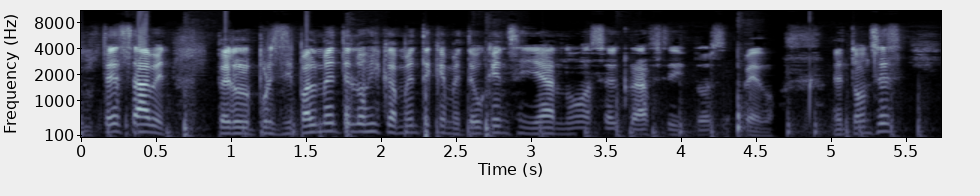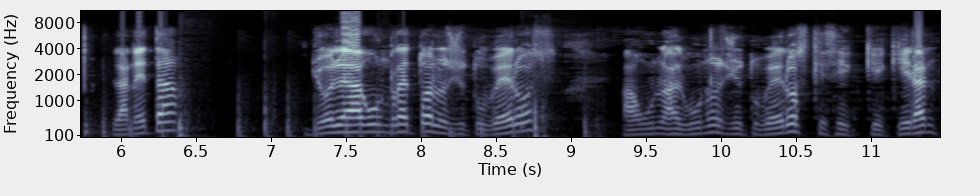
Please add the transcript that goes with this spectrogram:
ustedes saben, pero principalmente lógicamente que me tengo que enseñar, ¿no? A hacer crafting y todo ese pedo. Entonces, la neta, yo le hago un reto a los youtuberos a, algunos youtuberos que, se, que quieran,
